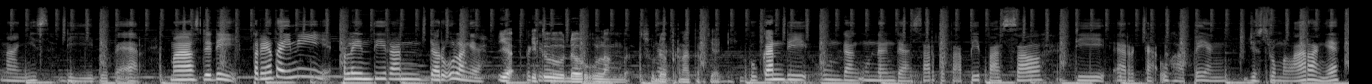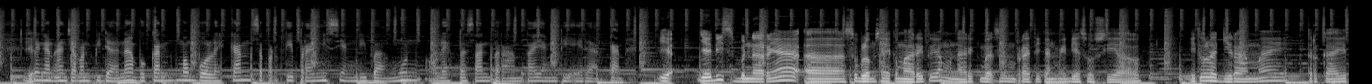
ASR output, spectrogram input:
nangis di DPR Mas Dedi ternyata ini pelintiran daur ulang ya? Ya Begitu. itu daur ulang mbak. Sudah Nah. pernah terjadi. Bukan di undang-undang dasar tetapi pasal di RKUHP yang justru melarang ya Ya. dengan ancaman pidana bukan membolehkan seperti premis yang dibangun oleh pesan berantai yang diedarkan. Ya, jadi sebenarnya eh, sebelum saya kemarin itu yang menarik Mbak saya memperhatikan media sosial itu lagi ramai terkait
